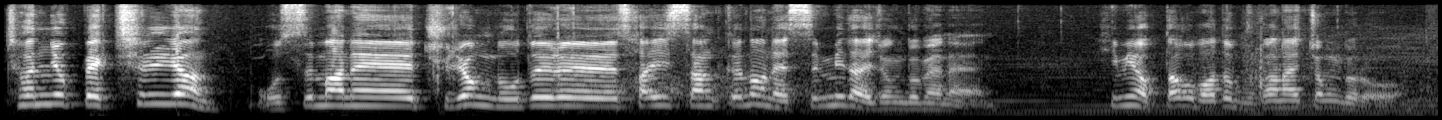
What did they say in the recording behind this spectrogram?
1607년 오스만의 주력 노드를 사실상 끊어냈습니다. 이 정도면은 힘이 없다고 봐도 무관할 정도로.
